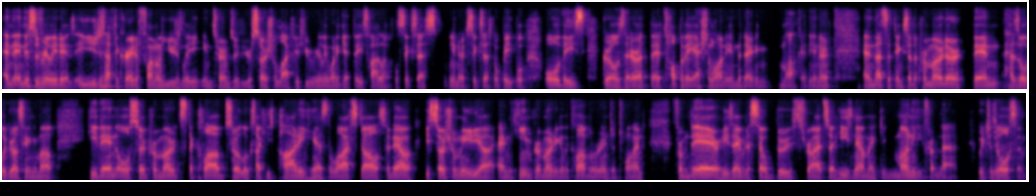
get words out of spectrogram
and and this is really it is. You just have to create a funnel usually in terms of your social life if you really want to get these high level success you know successful people or these girls that are at the top of the echelon in the dating market you know? And that's the thing. So the promoter then has all the girls hitting him up he then also promotes the club. So it looks like he's partying. He has the lifestyle. So now his social media and him promoting the club are intertwined. From there, he's able to sell booths, right? So he's now making money from that, which is Yeah. awesome,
